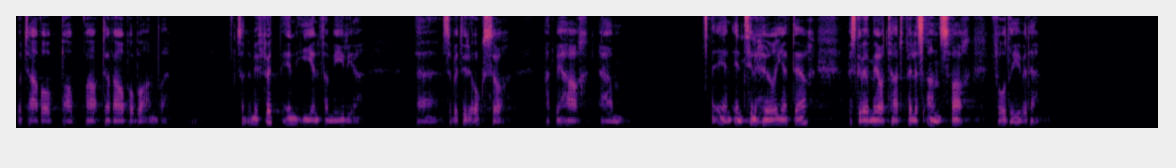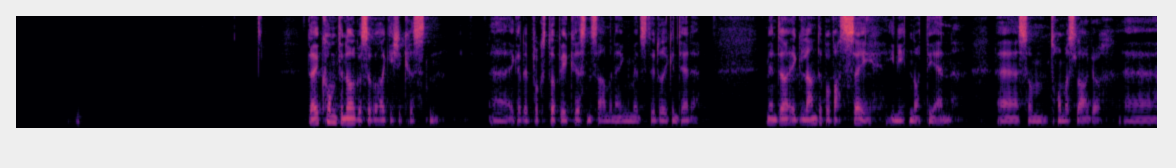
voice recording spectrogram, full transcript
og ta vare på hverandre. Så når vi er født inn i en familie, eh, så betyr det også at vi har um, en, en, tilhørighet der. Vi skal være med og ta et felles ansvar for å drive det. Da jeg kom til Norge, så var jeg ikke kristen. Eh, jeg hadde vokst opp i kristen sammenheng, men snudde ryggen til det. Men da jeg landet på Vassøy i 1981 eh, som trommeslager, eh,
